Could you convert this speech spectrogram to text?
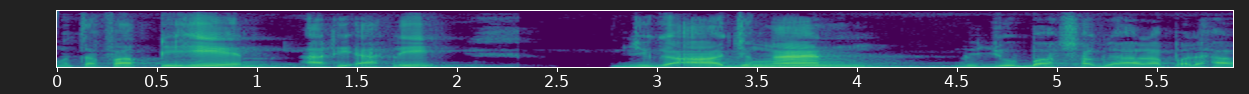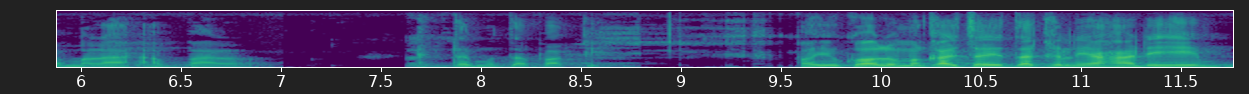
mutafaqihin ahli-ahli juga ajengan dijubah segala padahal malah apal eta mutafaqih. Fayuqalu mangkal cerita kelnya hadihim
